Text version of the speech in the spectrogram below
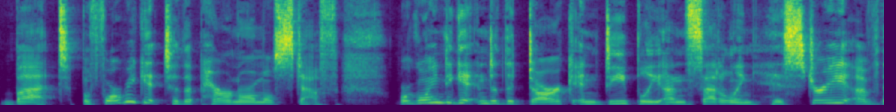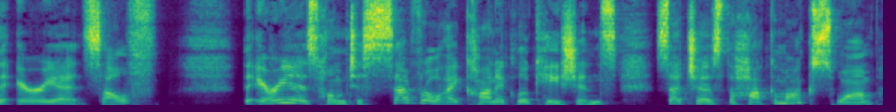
But before we get to the paranormal stuff, we're going to get into the dark and deeply unsettling history of the area itself. The area is home to several iconic locations, such as the Hockomock Swamp,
